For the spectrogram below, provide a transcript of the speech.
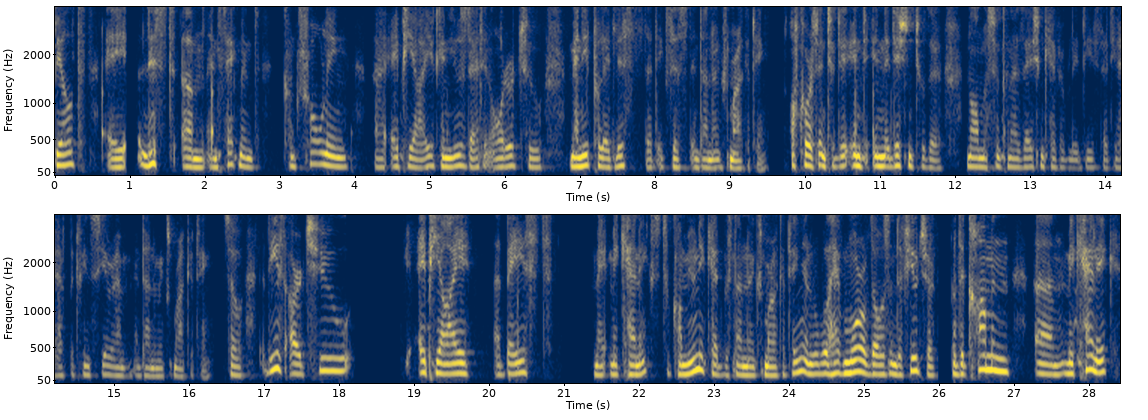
build a list um, and segment controlling uh, API. You can use that in order to manipulate lists that exist in Dynamics Marketing of course, in, in, addition to the normal synchronization capabilities that you have between CRM and Dynamics Marketing. So these are two API based me- mechanics to communicate with Dynamics Marketing, and we will have more of those in the future. But the common um, mechanic,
